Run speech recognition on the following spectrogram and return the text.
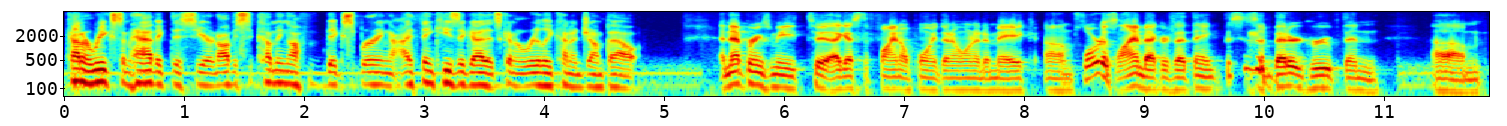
kind of wreak some havoc this year. And obviously, coming off of big spring, I think he's a guy that's going to really kind of jump out. And that brings me to, I guess, the final point that I wanted to make. Um, Florida's linebackers, I think this is a better group than um,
